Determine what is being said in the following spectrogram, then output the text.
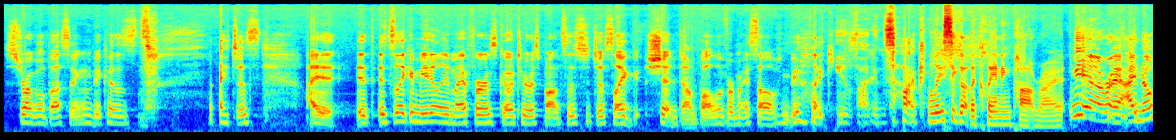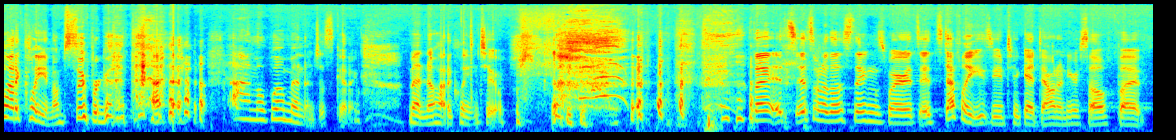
struggle busing because I just I it, it's like immediately my first go to response is to just like shit dump all over myself and be like, you fucking suck. At least you got the cleaning part right. Yeah, right. I know how to clean. I'm super good at that. I'm a woman. I'm just kidding. Men know how to clean too. but it's it's one of those things where it's it's definitely easy to get down on yourself, but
